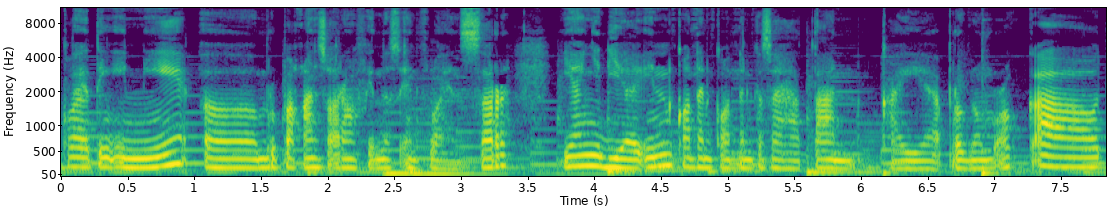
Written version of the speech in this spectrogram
Clothing ini uh, merupakan seorang fitness influencer yang nyediain konten-konten kesehatan kayak program workout,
